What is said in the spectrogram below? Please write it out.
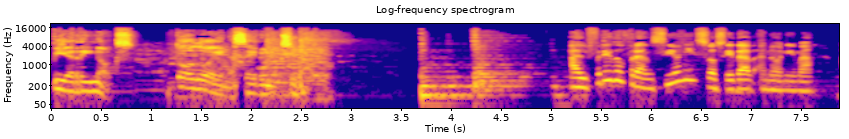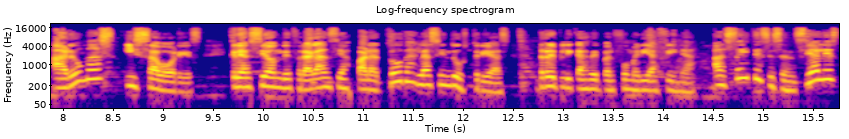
Pierrinox, todo en acero inoxidable. Alfredo Francioni, Sociedad Anónima. Aromas y sabores. Creación de fragancias para todas las industrias. Réplicas de perfumería fina. Aceites esenciales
